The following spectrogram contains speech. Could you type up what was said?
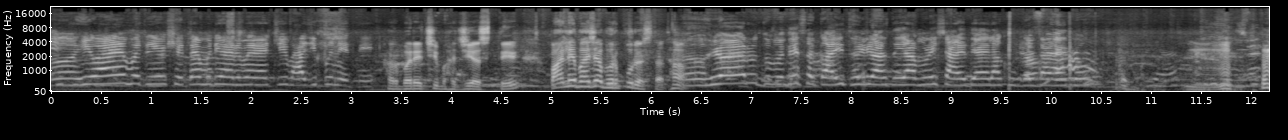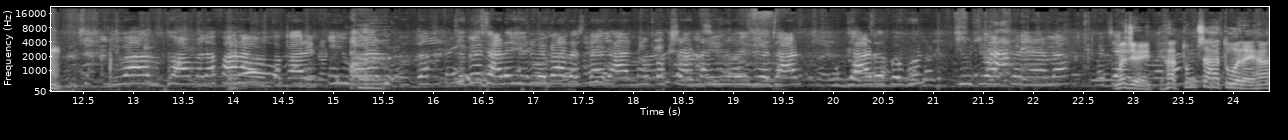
अं, हिवाळ्यामध्ये शेतामध्ये हरभऱ्याची भाजी पण येते. हरभऱ्याची भाजी असते. पालेभाज्या भरपूर असतात हां. हिवाळ्या ऋतूमध्ये सकाळी थंडी असते यामुळे शाळेत यायला खूप कंटाळा येतो हं. हिवाळा ऋतू हा मला फार आवडतो कारण की ऋतूत सगळे झाडे हिरवेगार असतात आणि पक्ष्यांना हिरवे हिरवे झाड झाड बघून चिवचिवाट करण्याला मजा येते हां तुमचा हात वर आहे हां?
